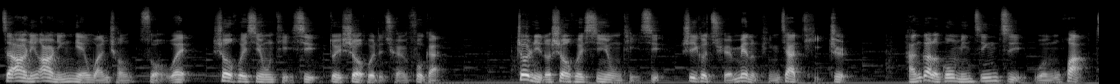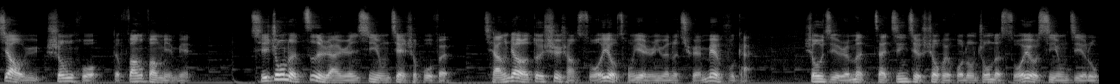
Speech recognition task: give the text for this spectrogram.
在2020年完成所谓社会信用体系对社会的全覆盖。这里的社会信用体系是一个全面的评价体制，涵盖了公民经济、文化、教育、生活的方方面面。其中的自然人信用建设部分。强调了对市场所有从业人员的全面覆盖，收集人们在经济社会活动中的所有信用记录。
